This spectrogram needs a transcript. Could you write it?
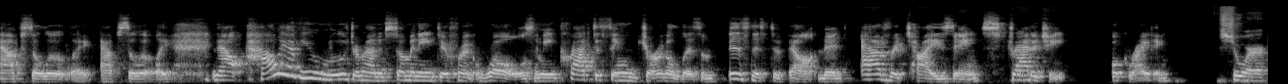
Absolutely. Absolutely. Now, how have you moved around in so many different roles? I mean, practicing journalism, business development, advertising, strategy, book writing. Sure.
